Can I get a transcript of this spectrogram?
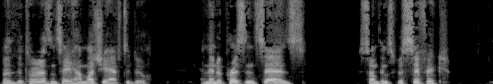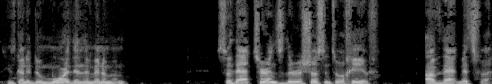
but the Torah doesn't say how much you have to do. And then a person says something specific, he's going to do more than the minimum. So that turns the rishus into a chiyuv of that mitzvah.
